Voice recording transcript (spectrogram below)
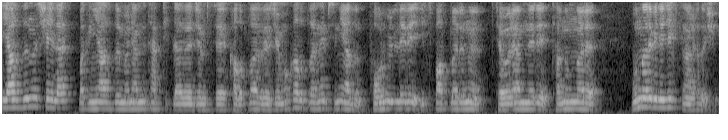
yazdığınız şeyler, bakın yazdığım önemli taktikler vereceğim size, kalıplar vereceğim. O kalıpların hepsini yazın. Formülleri, ispatlarını, teoremleri, tanımları bunları bileceksin arkadaşım.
